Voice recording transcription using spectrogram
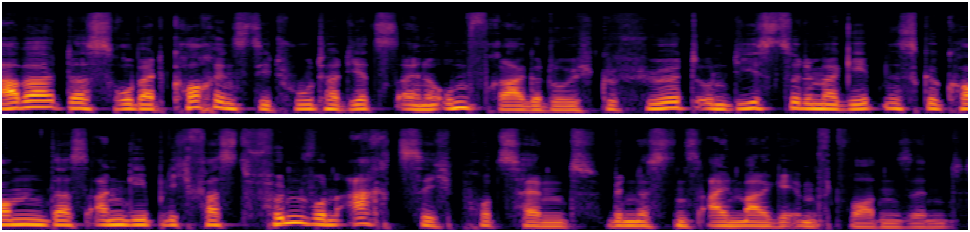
Aber das Robert Koch Institut hat jetzt eine Umfrage durchgeführt und die ist zu dem Ergebnis gekommen, dass angeblich fast 85 Prozent mindestens einmal geimpft worden sind.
